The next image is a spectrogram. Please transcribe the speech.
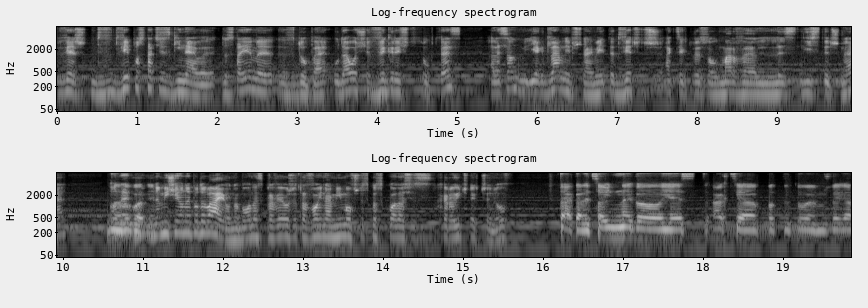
wiesz, dw- dwie postacie zginęły. Dostajemy w dupę, udało się wygryźć sukces, ale są, jak dla mnie przynajmniej, te dwie czy trzy akcje, które są marvelistyczne, No one, dokładnie. no mi się one podobają, no bo one sprawiają, że ta wojna mimo wszystko składa się z heroicznych czynów. Tak, ale co innego jest akcja pod tytułem, że ja,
